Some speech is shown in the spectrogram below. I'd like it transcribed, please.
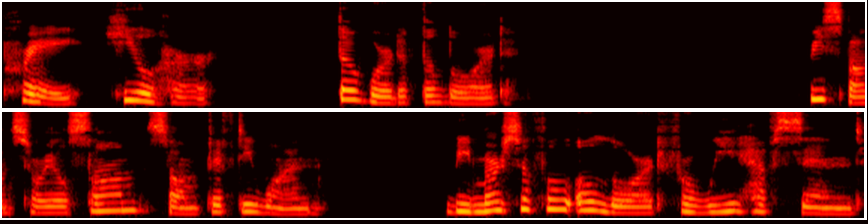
Pray, heal her. The Word of the Lord. Responsorial Psalm, Psalm 51. Be merciful, O Lord, for we have sinned.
